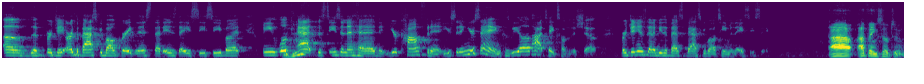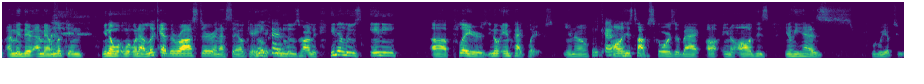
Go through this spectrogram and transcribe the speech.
of the Virginia or the basketball greatness that is the ACC. But when you look mm-hmm. at the season ahead, you're confident. You're sitting here saying, because we love hot takes on this show, Virginia is going to be the best basketball team in the ACC. Uh, I think so too. I mean, there. I mean, I'm looking. You know, when, when I look at the roster and I say, okay, he, okay. didn't lose hardly. He didn't lose any uh players. You know, impact players. You know, okay. all of his top scores are back. All, you know, all of his. You know, he has what are we up to?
